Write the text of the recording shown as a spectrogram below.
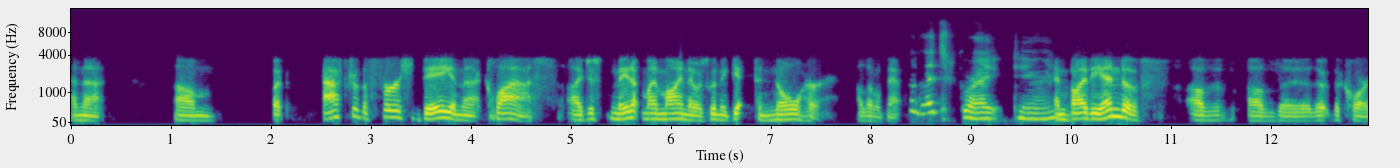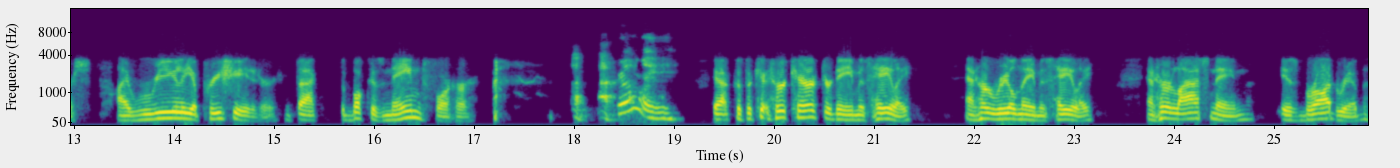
and that. Um, but after the first day in that class, I just made up my mind I was going to get to know her a little bit. Oh, that's great, Terry. And by the end of of of the, the the course. I really appreciated her. In fact, the book is named for her. Really? Yeah, because her character name is Haley, and her real name is Haley, and her last name is Broadrib,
